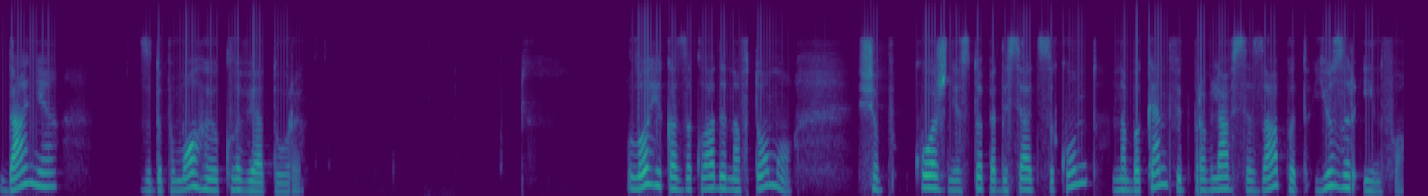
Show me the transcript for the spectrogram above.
дані за допомогою клавіатури. Логіка закладена в тому, щоб кожні 150 секунд на бекенд відправлявся запит UserInfo,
